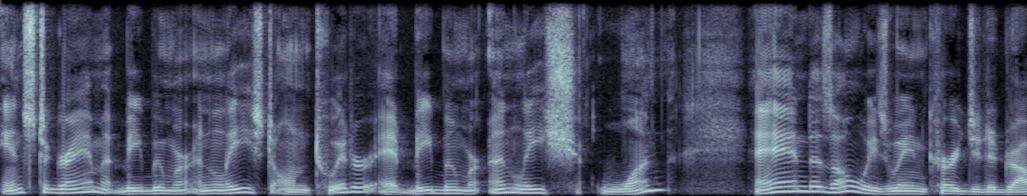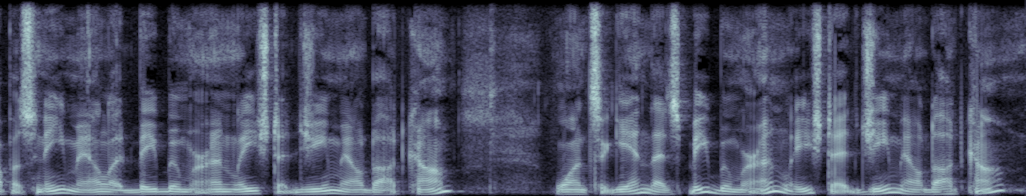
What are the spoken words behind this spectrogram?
Instagram at Bee Boomer Unleashed, on Twitter at Bee Boomer Unleash 1. And as always, we encourage you to drop us an email at bboomerunleashed at gmail.com. Once again, that's bboomerunleashed at gmail.com.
